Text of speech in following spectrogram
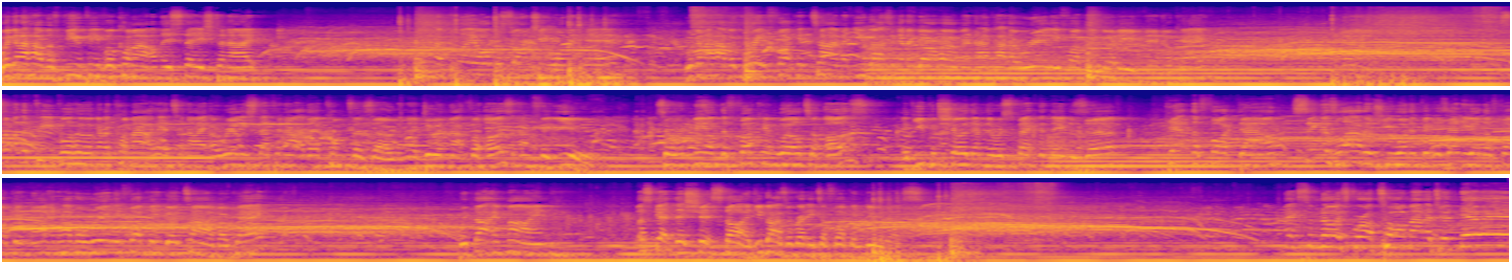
We're gonna have a few people come out on this stage tonight. We're gonna play all the songs you wanna hear. We're gonna have a great fucking time, and you guys are gonna go home and have had a really fucking good evening, okay? Now, some of the people who are gonna come out here tonight are really stepping out of their comfort zone, and they're doing that for us and for you. So it would mean the fucking world to us if you could show them the respect that they deserve. Get the fuck down, sing as loud as you would if it was any other fucking night, and have a really fucking good time, okay? With that in mind, let's get this shit started. You guys are ready to fucking do this. Make some noise for our tour manager, Neri!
